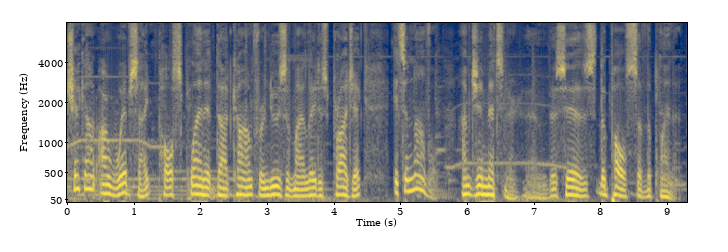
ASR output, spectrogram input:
check out our website, pulseplanet.com, for news of my latest project. It's a novel. I'm Jim Metzner, and this is The Pulse of the Planet.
